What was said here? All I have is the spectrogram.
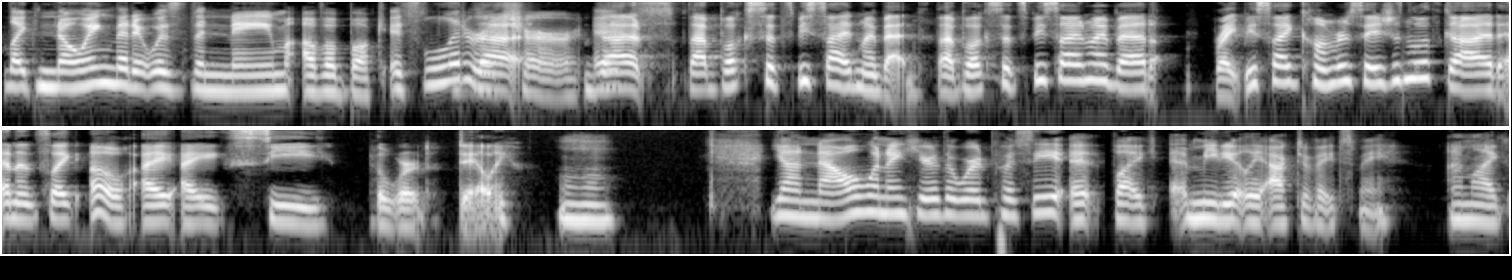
like knowing that it was the name of a book. It's literature. That that, it's, that book sits beside my bed. That book sits beside my bed, right beside conversations with God, and it's like, oh, I I see the word daily. Mm-hmm. Yeah. Now when I hear the word pussy, it like immediately activates me. I'm like,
